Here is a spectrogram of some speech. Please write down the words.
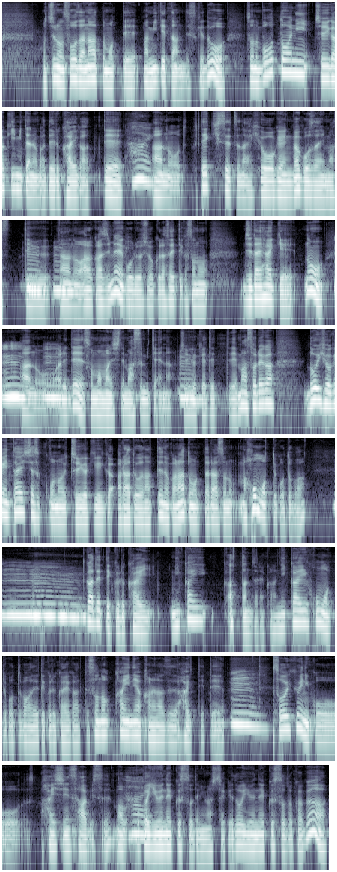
もちろんそうだなと思って、まあ、見てたんですけどその冒頭に注意書きみたいなのが出る回があって、はい、あの不適切な表現がございますっていう、うんうん、あのあらかじめご了承くださいっていうかその時代背景のうん、あのあれでそのままにしてますみたいな注意書きが出てて、うん、まあそれがどういう表現に対してこの注意書きがアラートが鳴ってるのかなと思ったらその、まあ、ホモって言葉が出てくる回2回あったんじゃないかな。2回ホモって言葉が出てくる回があってその回には必ず入ってて、うん、そういうふうにこう配信サービス、まあ、僕は UNEXT で見ましたけど、はい、UNEXT とかが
